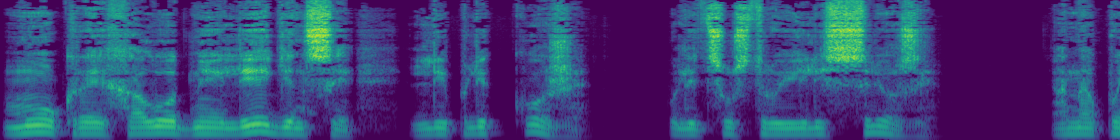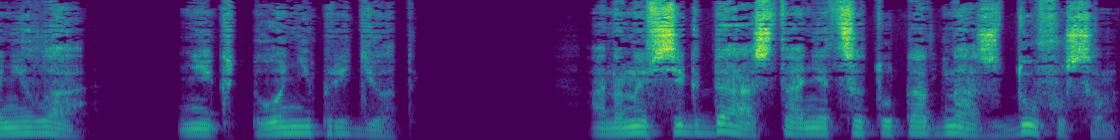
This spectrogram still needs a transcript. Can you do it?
Мокрые холодные леггинсы липли к коже, по лицу струились слезы. Она поняла, никто не придет. Она навсегда останется тут одна с Дуфусом,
